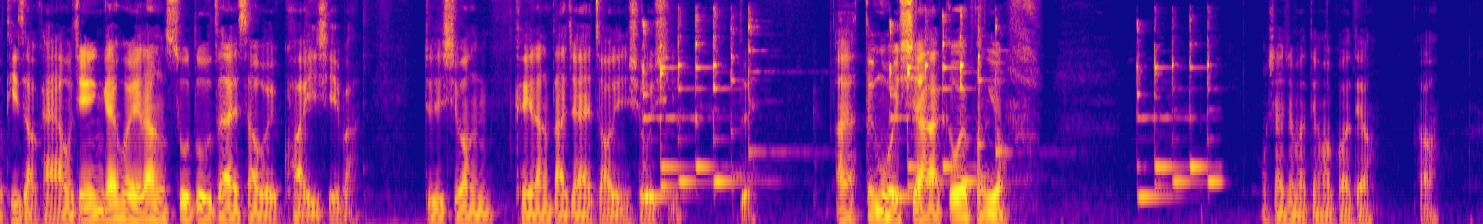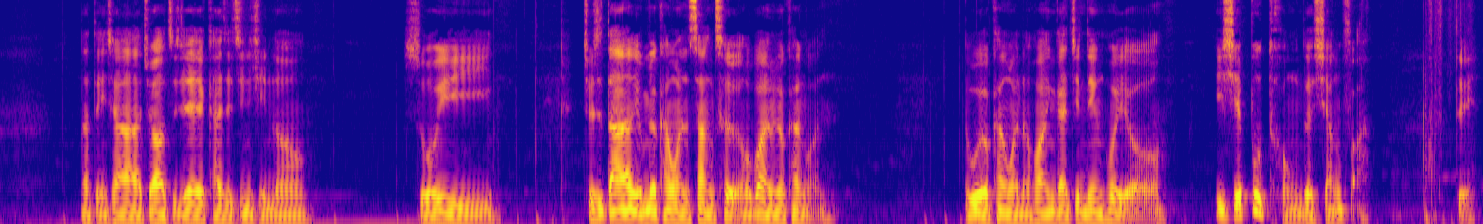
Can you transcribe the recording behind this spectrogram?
我提早开啊，我今天应该会让速度再稍微快一些吧，就是希望可以让大家也早点休息。对，哎呀，等我一下，各位朋友，我现在先把电话挂掉，好。那等一下就要直接开始进行喽，所以就是大家有没有看完上册？我不知道有没有看完。如果有看完的话，应该今天会有一些不同的想法。对，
